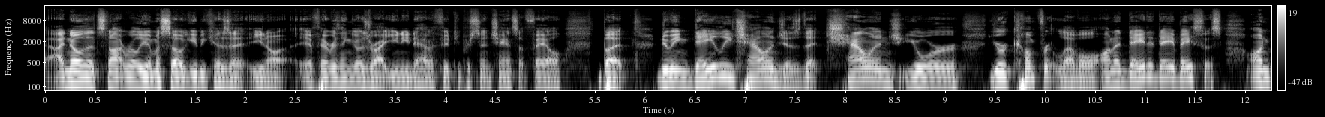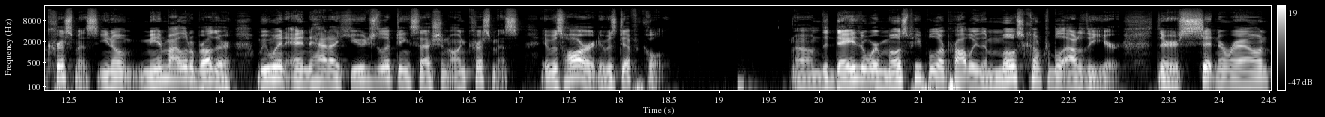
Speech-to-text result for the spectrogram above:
i know that's not really a misogi because uh, you know if everything goes right you need to have a 50% chance of fail but doing daily challenges that challenge your your comfort level on a day-to-day basis. On christmas you know me and my little brother we went and had a huge lifting session on christmas it was hard it was difficult um, the day where most people are probably the most comfortable out of the year. They're sitting around,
